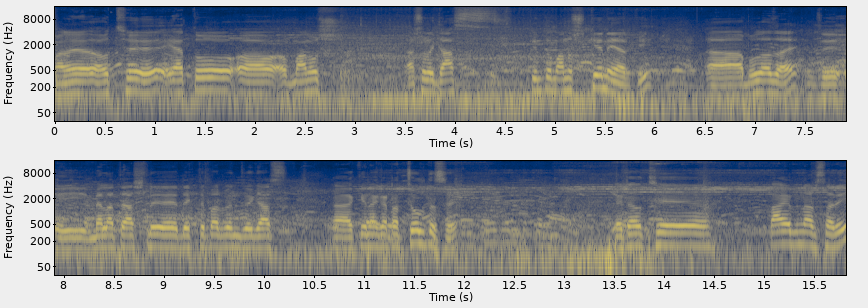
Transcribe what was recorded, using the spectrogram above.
মানে হচ্ছে এত মানুষ, আসলে গাছ কিন্তু মানুষ কেনে আর কি। বোঝা যায় যে এই মেলাতে আসলে দেখতে পারবেন যে গাছ কেনাকাটা চলতেছে। এটা হচ্ছে পাইব নার্সারি।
